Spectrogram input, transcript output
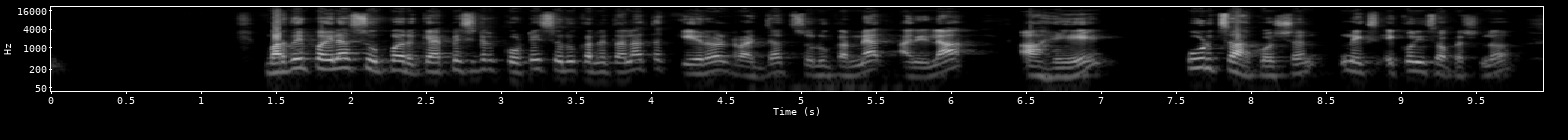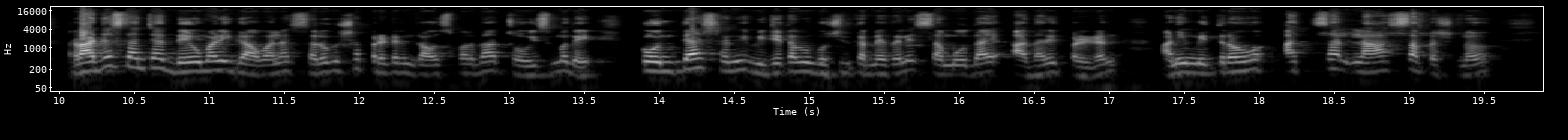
भारतातील पहिला सुपर कॅपॅसिटर कोठे सुरू करण्यात आला? तर केरळ राज्यात सुरू करण्यात आलेला आहे. पुढचा क्वेश्चन नेक्स्ट एकोणीसवा प्रश्न. राजस्थानच्या देवमाळी गावाला सर्वोत्कृष्ट पर्यटन गाव स्पर्धा चोवीसमध्ये कोणत्या श्रेणी विजेता म्हणून घोषित करण्यात आले? समुदाय आधारित पर्यटन. आणि मित्र हो आजचा लास्टचा प्रश्न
